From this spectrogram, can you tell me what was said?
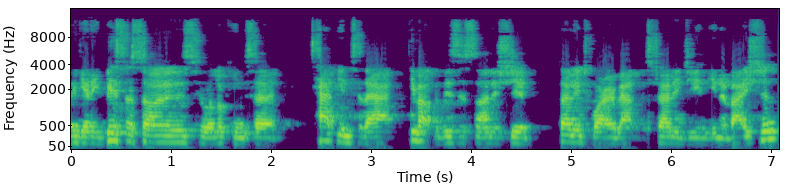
we're getting business owners who are looking to tap into that, give up the business ownership, don't need to worry about the strategy and the innovation.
